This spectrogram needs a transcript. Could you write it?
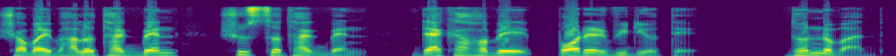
সবাই ভালো থাকবেন, সুস্থ থাকবেন। দেখা হবে পরের ভিডিওতে। ধন্যবাদ।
